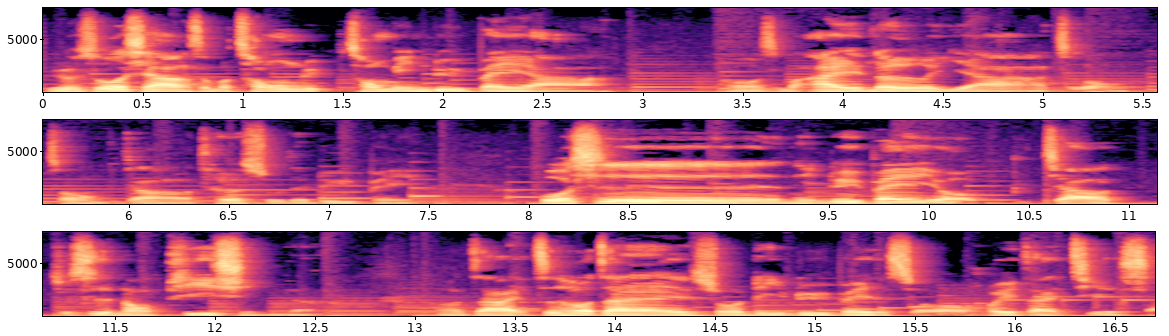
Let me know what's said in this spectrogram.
比如说像什么聪聪明滤杯啊，哦，什么爱乐压啊，这种这种比较特殊的滤杯，或是你滤杯有比较就是那种梯形的，啊，在之后再说绿绿杯的时候会再介绍。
